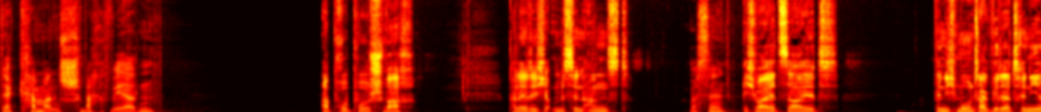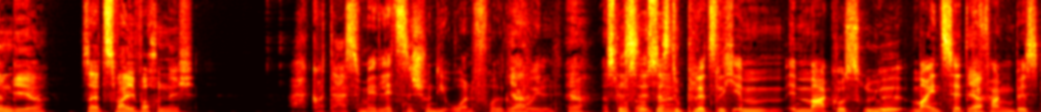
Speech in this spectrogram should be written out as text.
da kann man schwach werden. Apropos schwach. Palette, ich habe ein bisschen Angst. Was denn? Ich war jetzt seit, wenn ich Montag wieder trainieren gehe, seit zwei Wochen nicht. Ach Gott, da hast du mir letztens schon die Ohren voll Ja, geheult. ja, es dass, muss auch sein. dass du plötzlich im, im Markus Rühl-Mindset Ja. gefangen bist,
